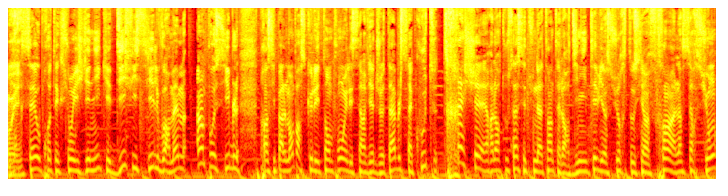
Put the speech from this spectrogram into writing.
l'accès aux protections hygiéniques est difficile, voire même impossible, principalement parce que les tampons et les serviettes jetables, ça coûte très cher. Alors tout ça, c'est une atteinte à leur dignité, bien sûr, c'est aussi un frein à l'insertion.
